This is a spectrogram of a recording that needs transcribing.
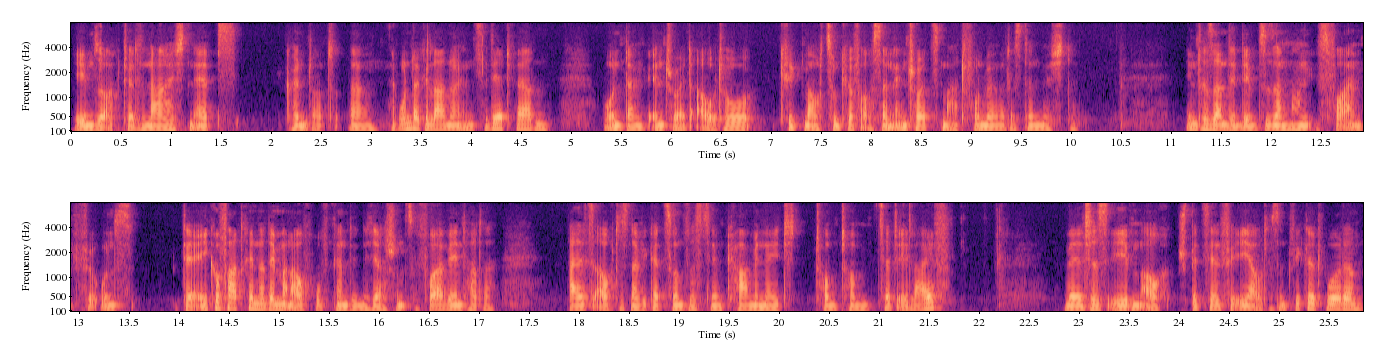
Ebenso aktuelle Nachrichten-Apps können dort äh, heruntergeladen und installiert werden. Und dank Android Auto kriegt man auch Zugriff auf sein Android Smartphone, wenn man das denn möchte. Interessant in dem Zusammenhang ist vor allem für uns der Eco-Fahrtrainer, den man aufrufen kann, den ich ja schon zuvor erwähnt hatte, als auch das Navigationssystem Carminate TomTom ZE Live welches eben auch speziell für E-Autos entwickelt wurde.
